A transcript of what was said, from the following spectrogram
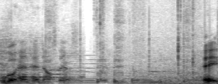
we'll go ahead and head downstairs. Hey,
